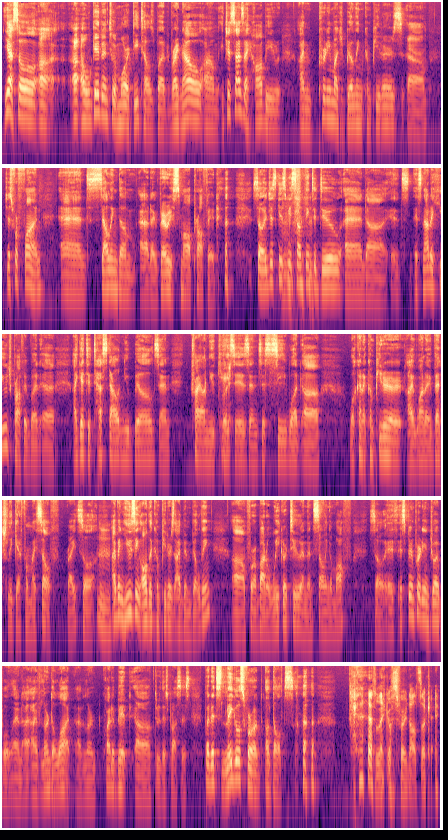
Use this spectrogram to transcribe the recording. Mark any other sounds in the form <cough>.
Yeah. So uh, I'll get into more details, but right now, um, just as a hobby, I'm pretty much building computers um, just for fun and selling them at a very small profit. <laughs> so it just gives me something to <laughs> do, and uh, it's it's not a huge profit, but uh, I get to test out new builds and try out new cases right. and just see what uh, what kind of computer I want to eventually get for myself. Right. So mm. I've been using all the computers I've been building uh, for about a week or two, and then selling them off. So it's, it's been pretty enjoyable, and I, have learned a lot. I've learned quite a bit uh, through this process. But it's Legos for adults. <laughs> <laughs> Legos for adults. Okay.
